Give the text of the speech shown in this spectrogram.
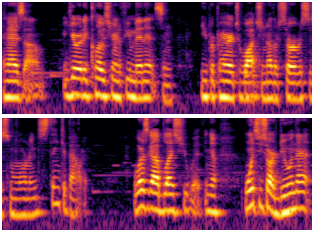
and as um, you get ready to close here in a few minutes, and you prepare to watch another service this morning. Just think about it. What does God bless you with? You know, once you start doing that,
